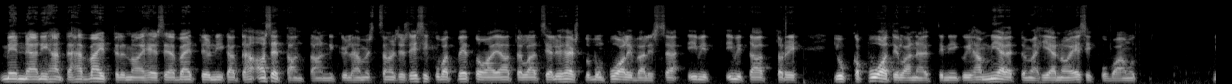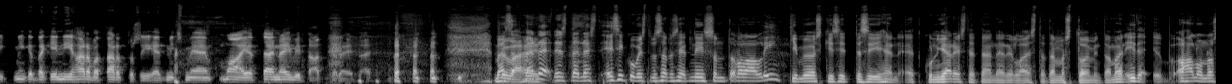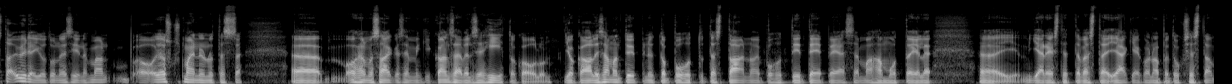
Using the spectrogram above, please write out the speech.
mennään ihan tähän väittelyn aiheeseen ja väittelyn ikään tähän asetantaan, niin kyllähän mä sanoisin, jos esikuvat vetoa ja ajatellaan, että siellä 90-luvun puolivälissä imitaattori Jukka Puotila näytti niin kuin ihan mielettömän hienoa esikuvaa, mutta minkä takia niin harva tarttu siihen, että miksi meidän maa ei ole täynnä imitaattoreita. mä Hyvä, nä- näistä, näistä esikuvista mä sanoisin, että niissä on tavallaan linkki myöskin sitten siihen, että kun järjestetään erilaista tämmöistä toimintaa. Mä itse haluan nostaa yhden jutun esiin. Mä oon joskus maininnut tässä ö, ohjelmassa aikaisemminkin kansainvälisen hiihtokoulun, joka oli samantyyppinen. Nyt on puhuttu tästä taannoin, puhuttiin TPS-maahanmuuttajille ö, järjestettävästä jääkiekon opetuksesta.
